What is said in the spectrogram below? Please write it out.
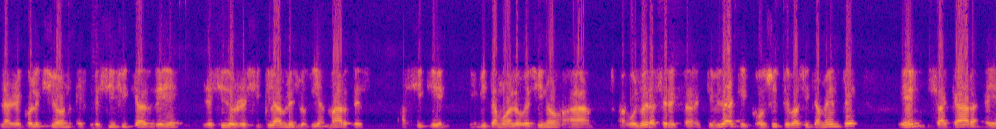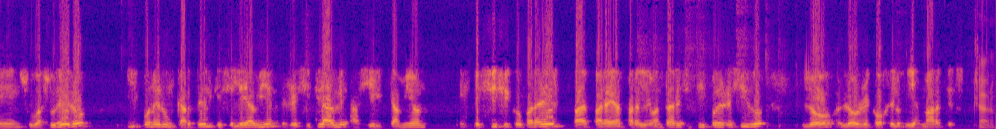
la recolección específica de residuos reciclables los días martes, así que invitamos a los vecinos a, a volver a hacer esta actividad que consiste básicamente en sacar en su basurero y poner un cartel que se lea bien, reciclable, así el camión específico para él, para, para, levantar ese tipo de residuos, lo, lo recoge los días martes. Claro.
